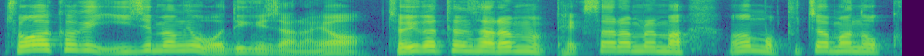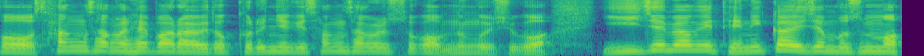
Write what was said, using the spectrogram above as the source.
정확하게 이재명의 워딩이잖아요. 저희 같은 사람은 백 사람을 막어뭐 붙잡아 놓고 상상을 해봐라 해도 그런 얘기 상상할 수가 없는 것이고 이재명이 되니까 이제 무슨 뭐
